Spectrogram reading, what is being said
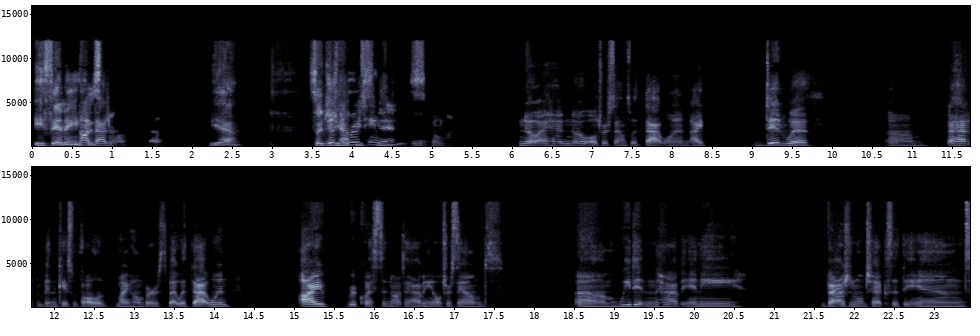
if any not vaginal yeah so did Just you have any routine-. No, I had no ultrasounds with that one. I did with um that hadn't been the case with all of my home births, but with that one, I requested not to have any ultrasounds Um, we didn't have any vaginal checks at the end.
